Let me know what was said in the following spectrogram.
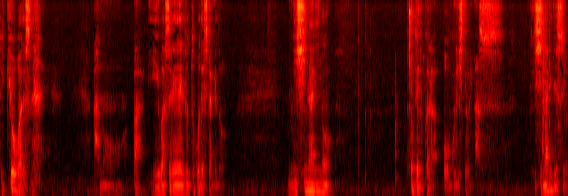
で今日はですねあのあ言い忘れるとこでしたけど西成のホテルからお送りしております。西成ですよ。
